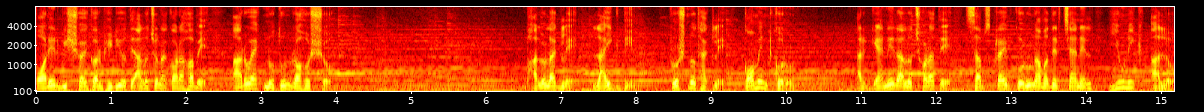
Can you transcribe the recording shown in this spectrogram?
পরের বিস্ময়কর ভিডিওতে আলোচনা করা হবে আরও এক নতুন রহস্য। ভালো লাগলে লাইক দিন, প্রশ্ন থাকলে কমেন্ট করুন, আর জ্ঞানের আলো ছড়াতে সাবস্ক্রাইব করুন আমাদের চ্যানেল ইউনিক আলো।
